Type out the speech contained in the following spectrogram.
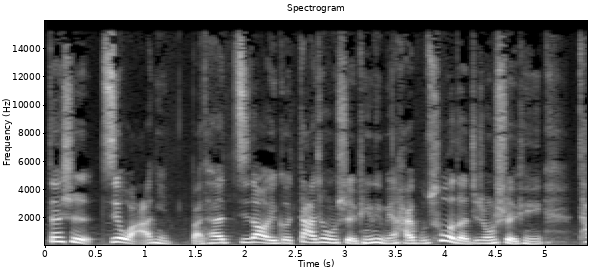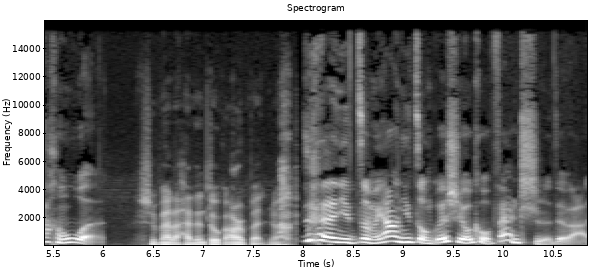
但是鸡娃，你把他鸡到一个大众水平里面还不错的这种水平，他很稳。失败了还能读个二本是吧？对你怎么样？你总归是有口饭吃，对吧？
